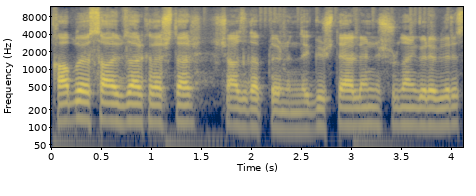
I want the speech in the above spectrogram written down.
kabloya sahibiz arkadaşlar. Şarj adaptörünün de güç değerlerini şuradan görebiliriz.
